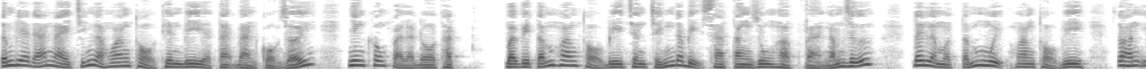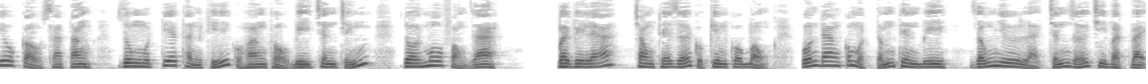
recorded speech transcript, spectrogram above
Tấm bia đá này chính là hoang thổ thiên bi ở tại bản cổ giới, nhưng không phải là đồ thật, bởi vì tấm hoang thổ bi chân chính đã bị sa tăng dung hợp và nắm giữ. Đây là một tấm ngụy hoang thổ bi do hắn yêu cầu sa tăng dùng một tia thần khí của hoang thổ bi chân chính rồi mô phỏng ra. Bởi vì lẽ, trong thế giới của kim cô bổng, vốn đang có một tấm thiên bi giống như là chấn giới chi vật vậy.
